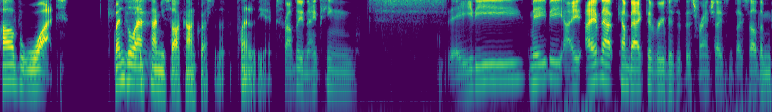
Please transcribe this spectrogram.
of what. When's the Is- last time you saw Conquest of the Planet of the Apes? probably 1980 maybe i i have not come back to revisit this franchise since i saw them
